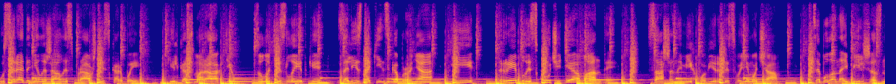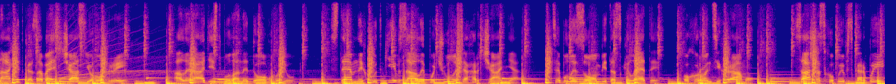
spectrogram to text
Усередині лежали справжні скарби: кілька смарагдів, золоті злитки, залізна кінська броня і три блискучі діаманти. Саша не міг повірити своїм очам. Це була найбільша знахідка за весь час його гри. Але радість була недовгою. З темних кутків зали почулося гарчання. Це були зомбі та скелети, охоронці храму. Саша схопив скарби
